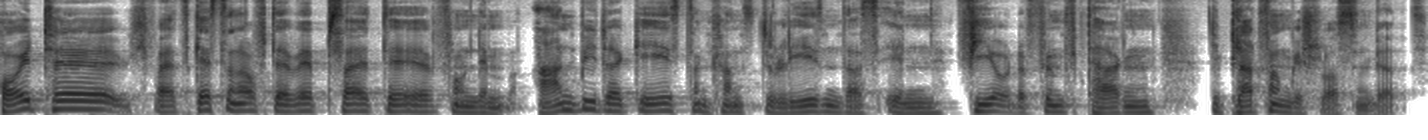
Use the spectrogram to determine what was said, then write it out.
heute, ich war jetzt gestern auf der Webseite von dem Anbieter gehst, dann kannst du lesen, dass in vier oder fünf Tagen die Plattform geschlossen wird.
